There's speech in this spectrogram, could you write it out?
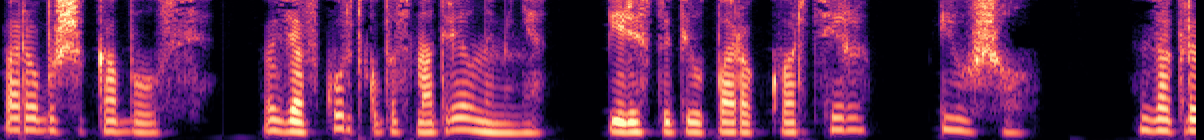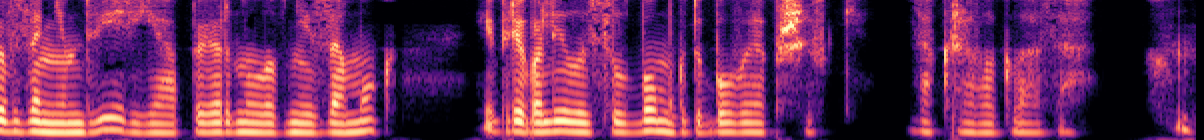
воробушек обулся. Взяв куртку, посмотрел на меня, переступил порог квартиры и ушел. Закрыв за ним дверь, я повернула вниз замок и привалилась лбом к дубовой обшивке. Закрыла глаза. Хм,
